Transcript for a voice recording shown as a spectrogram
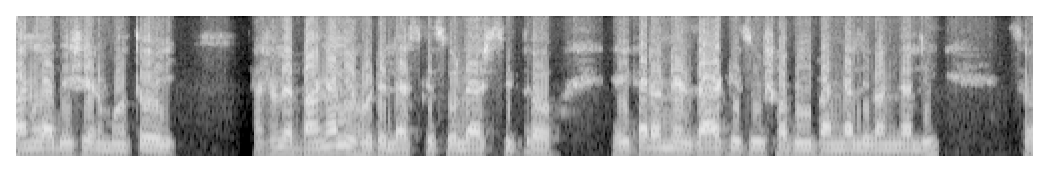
বাংলাদেশের মতোই। আসলে বাঙালি হোটেলে আজকে চলে আসছি তো, এই কারণে যা কিছু সবই বাঙালি বাঙালি। তো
